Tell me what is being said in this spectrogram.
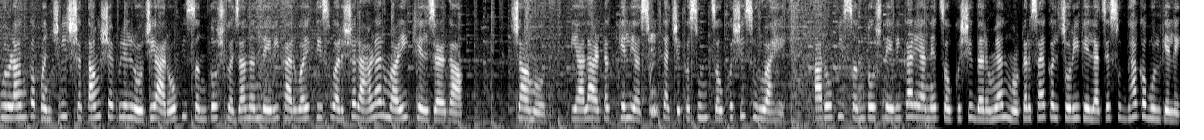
पूर्णांक पंचवीस शतांश एप्रिल रोजी आरोपी संतोष गजानन देवी कारवाई तीस वर्ष राहणार माळी खेल जळगाव. जामोद याला अटक केली असून त्याची कसून चौकशी सुरू आहे. आरोपी संतोष देविकार याने चौकशी दरम्यान मोटरसायकल चोरी केल्याचे सुद्धा कबूल केले.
